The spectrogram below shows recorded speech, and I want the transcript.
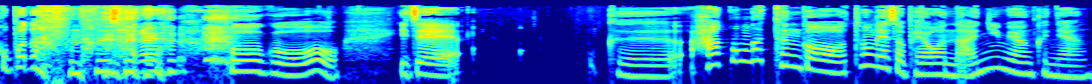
꽃보다 남자를 보고 이제 그 학원 같은 거 통해서 배웠나 아니면 그냥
